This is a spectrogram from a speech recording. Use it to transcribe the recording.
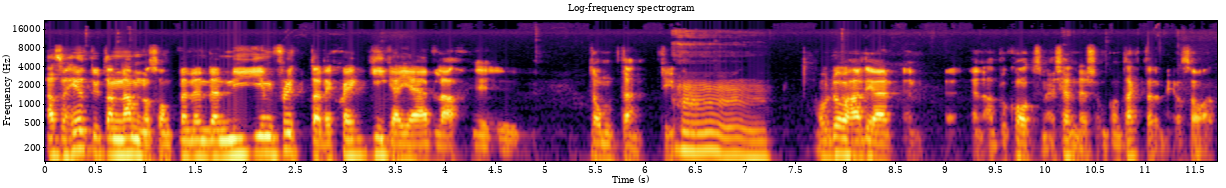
alltså helt utan namn och sånt, men den där nyinflyttade skäggiga jävla eh, tomten, typ. Mm. Och då hade jag en, en advokat som jag känner som kontaktade mig och sa att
